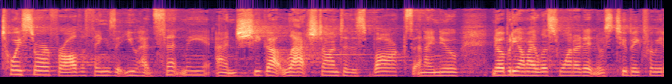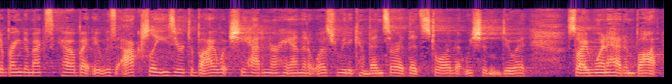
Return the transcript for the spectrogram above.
toy store for all the things that you had sent me, and she got latched onto this box, and I knew nobody on my list wanted it, and it was too big for me to bring to Mexico, but it was actually easier to buy what she had in her hand than it was for me to convince her at that store that we shouldn't do it. So I went ahead and bought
